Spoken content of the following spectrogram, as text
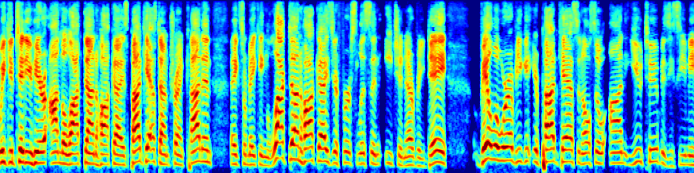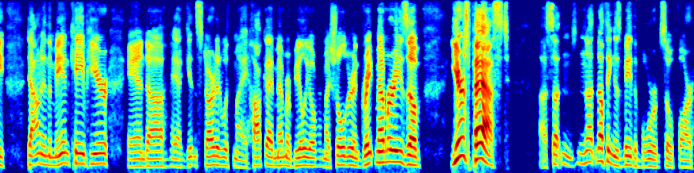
We continue here on the Locked On Hawkeyes podcast. I'm Trent Condon. Thanks for making Locked On Hawkeyes your first listen each and every day. Available wherever you get your podcasts and also on YouTube as you see me down in the man cave here and uh, yeah, getting started with my Hawkeye memorabilia over my shoulder and great memories of years past. Uh, not, nothing has made the board so far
